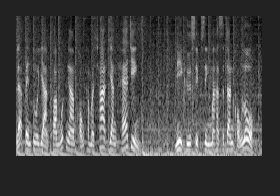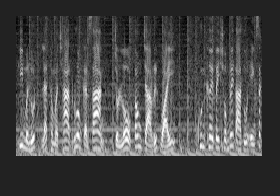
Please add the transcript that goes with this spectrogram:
และเป็นตัวอย่างความงดงามของธรรมชาติอย่างแท้จริง นี่คือ 10 สิ่งมหัศจรรย์ของโลกที่มนุษย์และธรรมชาติร่วมกันสร้าง จนโลกต้องจารึกไว้ คุณเคยไปชมด้วยตาตัวเองสัก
